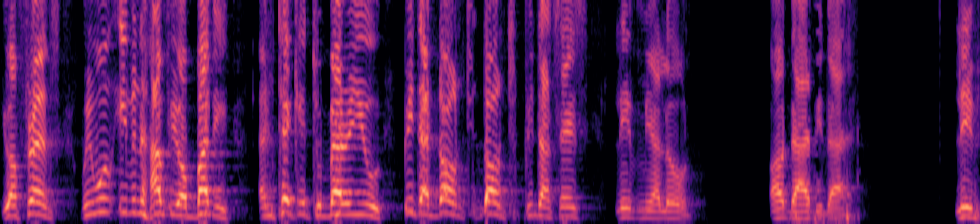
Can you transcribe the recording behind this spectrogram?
your friends? We won't even have your body and take it to bury you. Peter, don't, don't. Peter says, leave me alone. Or die be die. Leave,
